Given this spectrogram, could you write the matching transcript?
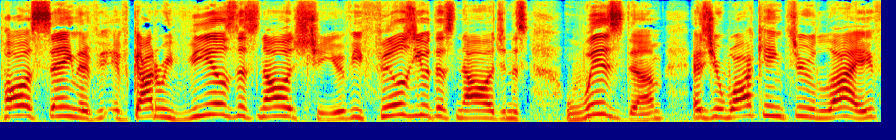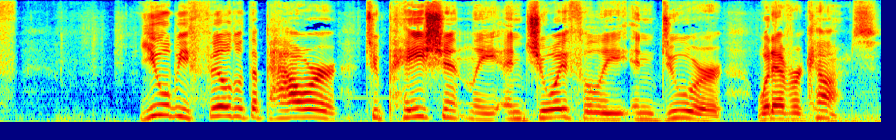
Paul is saying that if, if, God reveals this knowledge to you, if He fills you with this knowledge and this wisdom as you're walking through life, you will be filled with the power to patiently and joyfully endure whatever comes.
